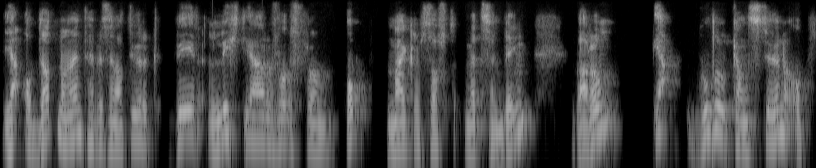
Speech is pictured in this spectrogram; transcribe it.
ja, op dat moment hebben ze natuurlijk weer lichtjaren voorsprong op Microsoft met zijn Bing. Waarom? Ja, Google kan steunen op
